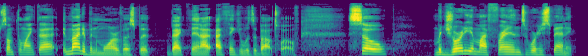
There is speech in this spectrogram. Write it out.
something like that. It might have been more of us, but back then I, I think it was about 12. So, majority of my friends were Hispanic.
